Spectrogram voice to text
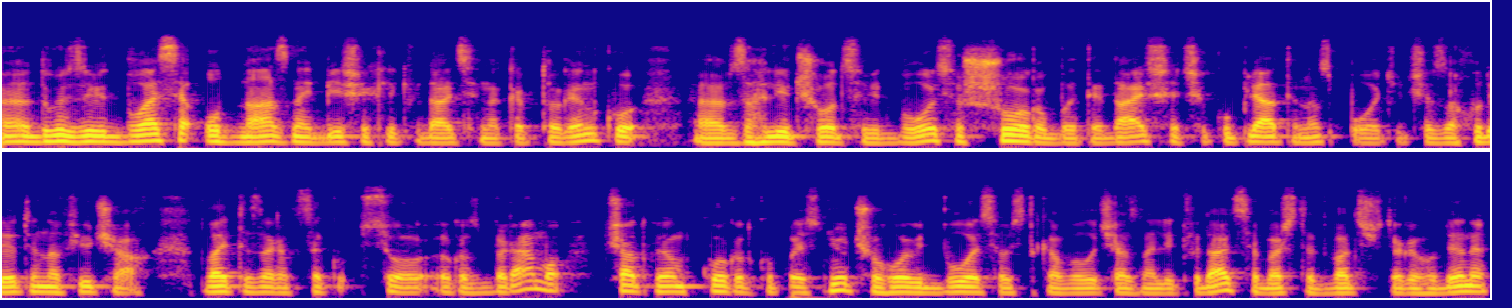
Е, друзі, відбулася одна з найбільших ліквідацій на крипторинку. Е, взагалі, чого це відбулося? Що робити далі? Чи купляти на споті, чи заходити на фьючах? Давайте зараз це все розберемо. Спочатку я вам коротко поясню, чого відбулася ось така величезна ліквідація. Бачите, 24 години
